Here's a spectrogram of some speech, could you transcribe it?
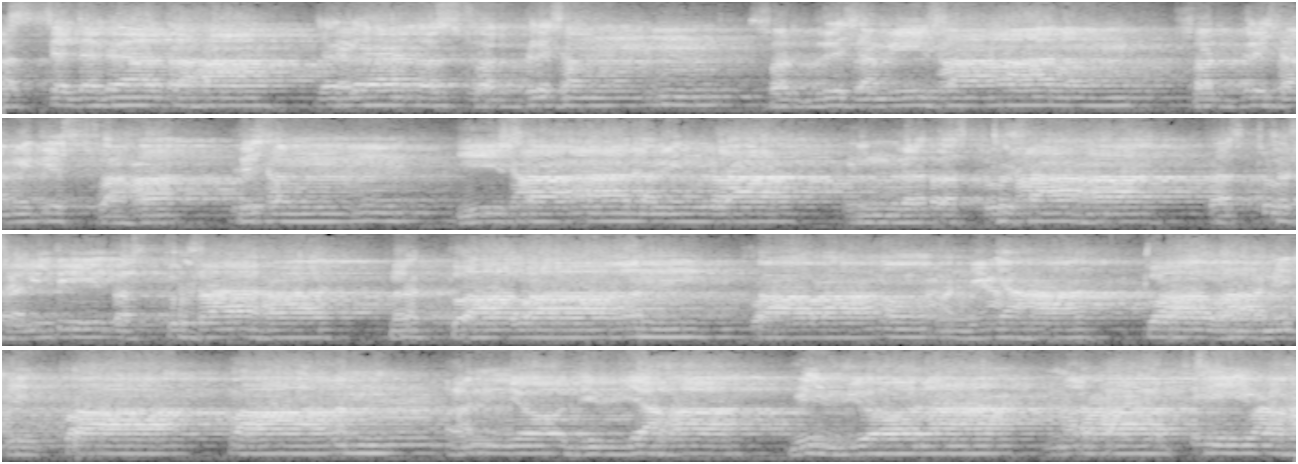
अस्य जगतः जगतः स्वदृशम् स्वदृशमीशानम् स्वदृशमिति स्वः दृशम्। ईशानमिन्द्र इन्द्रतस्तुषाः तस्तुष इति तस्तुषाः न त्वावान् त्वावान् अन्यः त्वावानिति त्वावान्। अन्यो दिव्यः दिव्यो न पार्थिवः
